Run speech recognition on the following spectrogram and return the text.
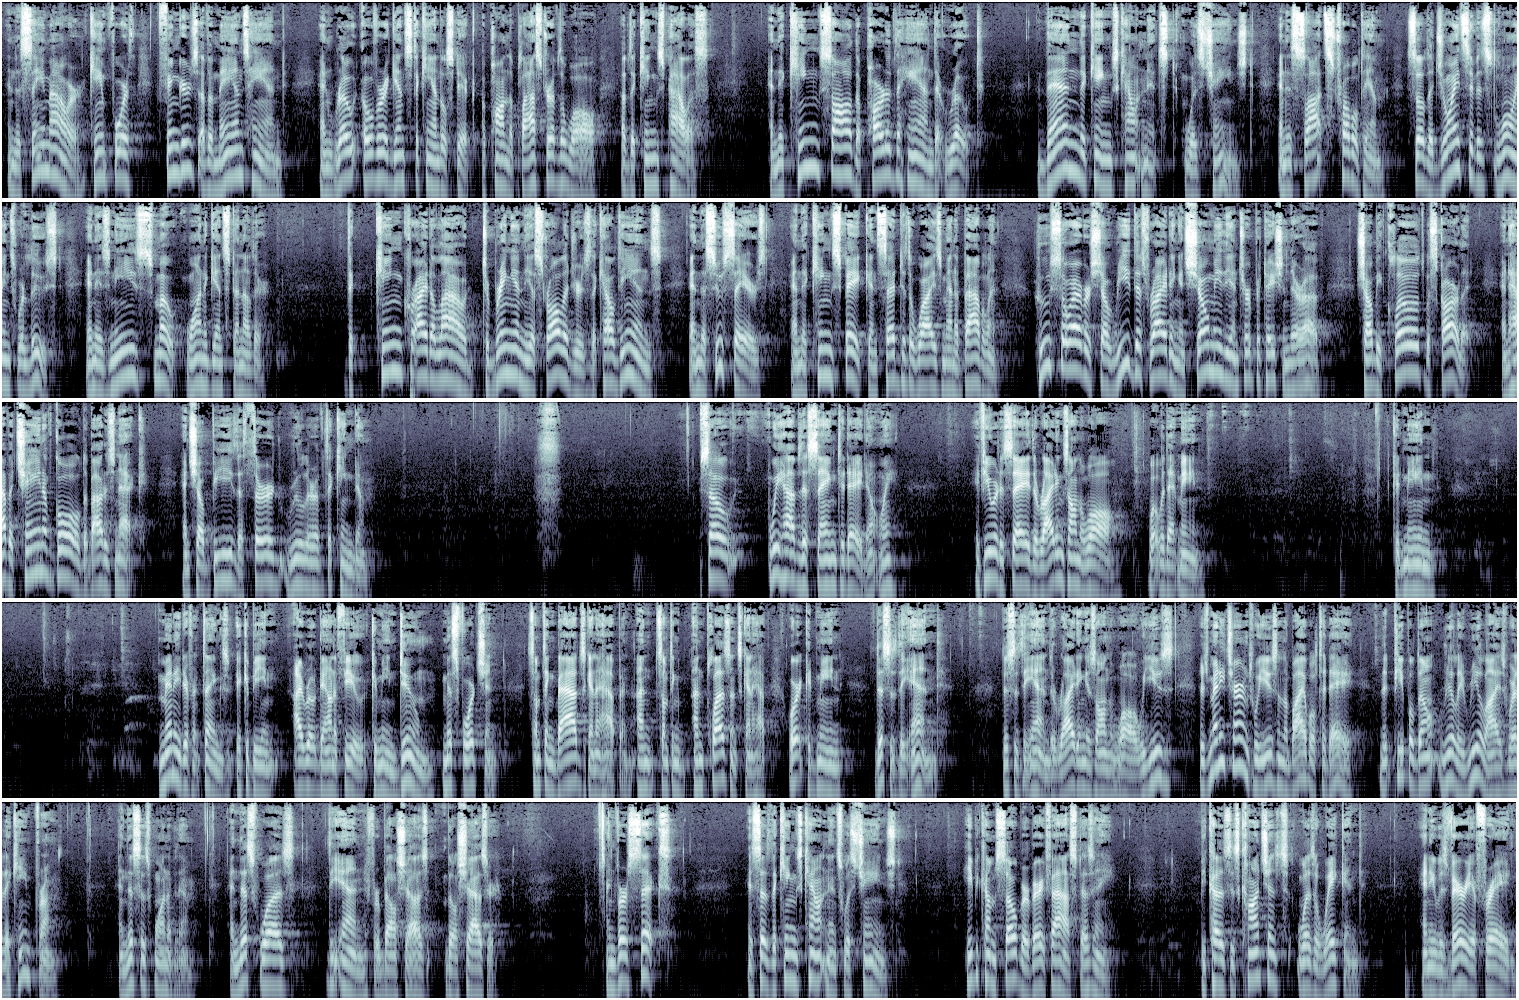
in the same hour came forth fingers of a man's hand and wrote over against the candlestick upon the plaster of the wall of the king's palace and the king saw the part of the hand that wrote. Then the king's countenance was changed, and his thoughts troubled him. So the joints of his loins were loosed, and his knees smote one against another. The king cried aloud to bring in the astrologers, the Chaldeans, and the soothsayers. And the king spake and said to the wise men of Babylon, Whosoever shall read this writing and show me the interpretation thereof shall be clothed with scarlet and have a chain of gold about his neck and shall be the third ruler of the kingdom. So we have this saying today, don't we? If you were to say the writing's on the wall, what would that mean? Could mean many different things. It could be, I wrote down a few. It could mean doom, misfortune, something bad's going to happen, un, something unpleasant's going to happen. Or it could mean this is the end. This is the end. The writing is on the wall. We use, there's many terms we use in the Bible today that people don't really realize where they came from. And this is one of them. And this was the end for Belshazzar. In verse 6, it says the king's countenance was changed. He becomes sober very fast, doesn't he? Because his conscience was awakened and he was very afraid.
